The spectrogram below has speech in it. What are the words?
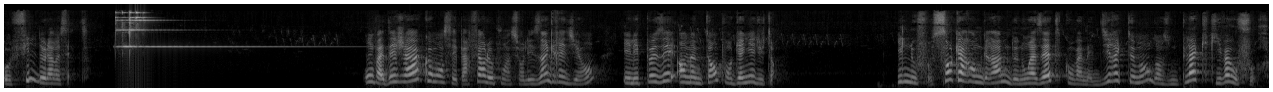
au fil de la recette. On va déjà commencer par faire le point sur les ingrédients et les peser en même temps pour gagner du temps il nous faut 140 g de noisettes qu'on va mettre directement dans une plaque qui va au four.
